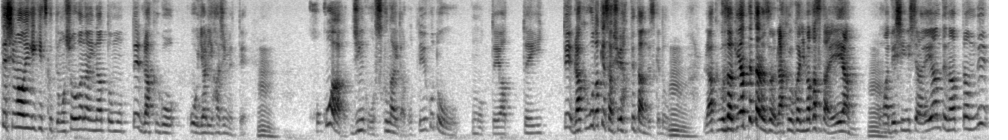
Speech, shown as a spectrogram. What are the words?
てしまう演劇作ってもしょうがないなと思って落語をやり始めて。うん。ここは人口少ないだろうっていうことを思ってやっていって落語だけ最初やってたんですけど、うん。落語だけやってたらそれ落語家に任せたらええやん、うん。お前弟子入りしたらええやんってなったんで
